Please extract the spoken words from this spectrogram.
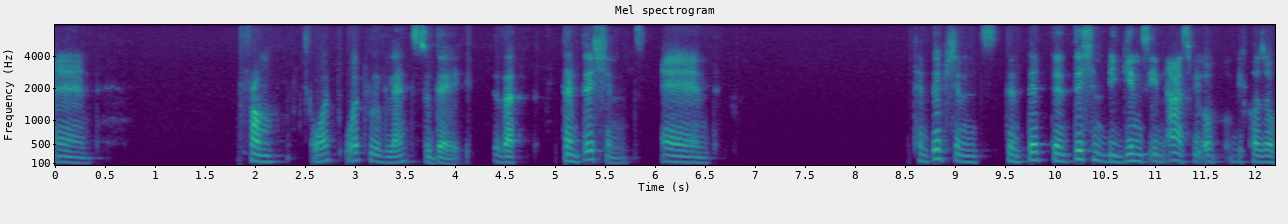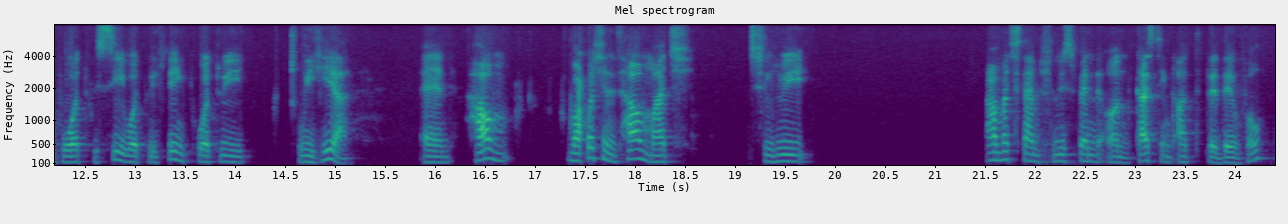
And from what, what we've learned today is that temptations and temptations temptation begins in us because of what we see what we think what we we hear and how my question is how much should we how much time should we spend on casting out the devil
